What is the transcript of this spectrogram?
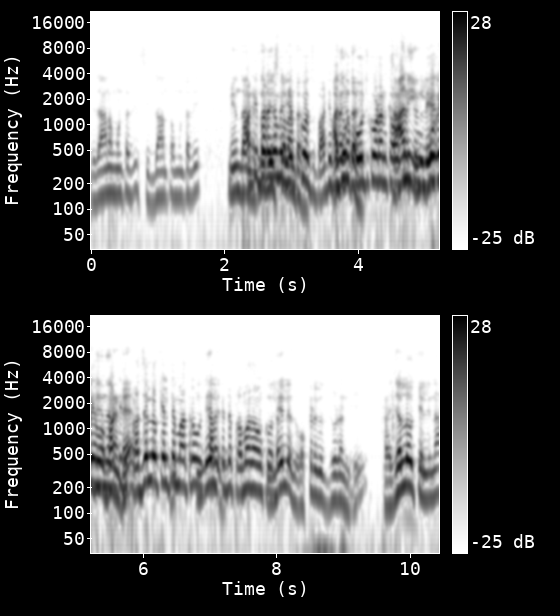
విధానం ఉంటది సిద్ధాంతం ఉంటది. మేము ప్రజల్లోకి వెళ్తే మాత్రం లేదు. ఒక్కడికి చూడండి. ప్రజల్లోకి వెళ్ళినా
